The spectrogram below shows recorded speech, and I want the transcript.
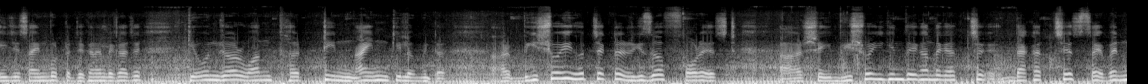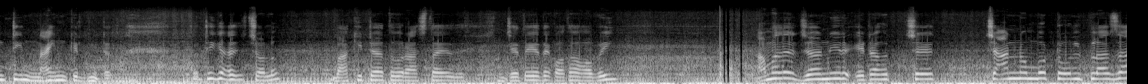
এই যে সাইনবোর্ডটা যেখানে লেখা আছে Keonjhar one thirty nine kilometre. আর বিষয় হচ্ছে একটা রিজার্ভ ফরেস্ট আর সেই বিষয় কিন্তু এখান থেকে দেখাচ্ছে সেভেন্টি নাইন কিলোমিটার। তো ঠিক আছে, চলো। বাকিটা তো রাস্তায় যেতে যেতে কথা হবেই। আমাদের জার্নির এটা হচ্ছে চার নম্বর টোল প্লাজা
